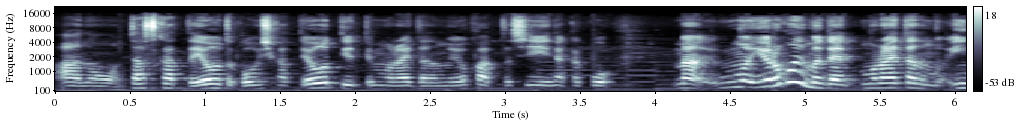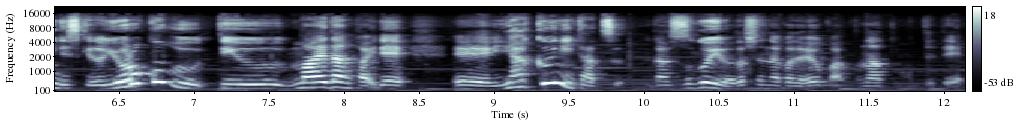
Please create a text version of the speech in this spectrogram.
あの、助かったよとか美味しかったよって言ってもらえたのも良かったし、なんかこう、まあ、もう喜んでもらえたのもいいんですけど、喜ぶっていう前段階で、えー、役に立つがすごい私の中では良かったなと思ってて、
